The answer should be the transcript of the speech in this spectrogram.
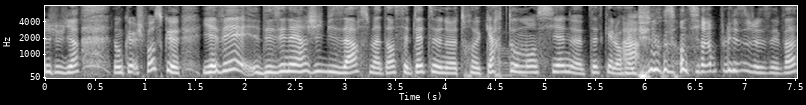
à Julien. Donc je pense que il y avait des énergies bizarres ce matin. C'est peut-être notre cartomancienne, peut-être qu'elle aurait Ah. pu nous en dire plus, je sais pas.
